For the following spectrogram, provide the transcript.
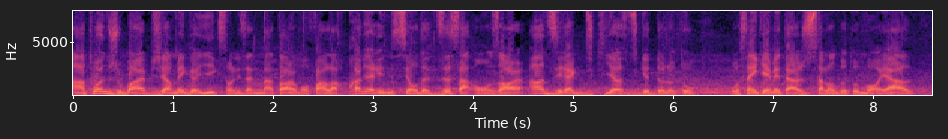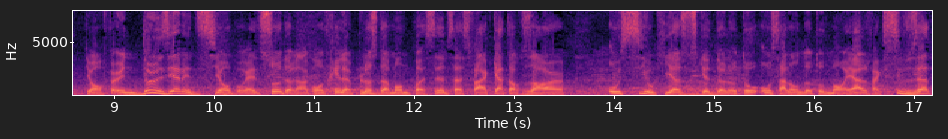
Antoine Joubert et Germain Goyer, qui sont les animateurs, vont faire leur première émission de 10 à 11 heures en direct du kiosque du Guide de l'Auto au cinquième étage du Salon de l'Auto de Montréal. Puis on fait une deuxième édition pour être sûr de rencontrer le plus de monde possible. Ça se fait à 14 heures aussi au kiosque du Guide de l'Auto, au Salon de l'Auto de Montréal. Fait que si vous êtes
